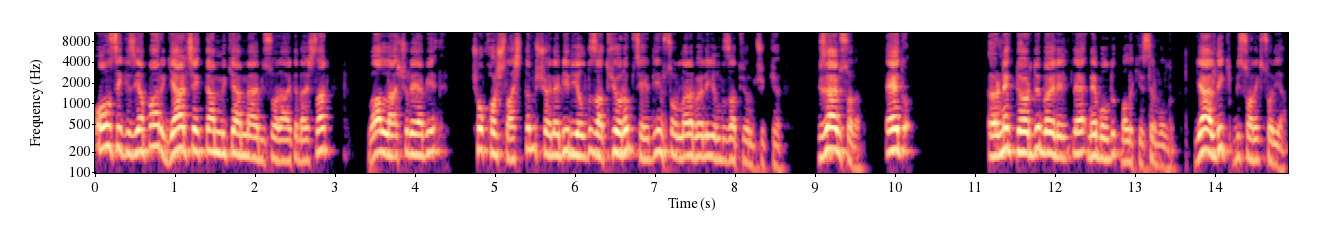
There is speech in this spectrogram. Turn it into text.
18 yapar. Gerçekten mükemmel bir soru arkadaşlar. Valla şuraya bir çok hoşlaştım. Şöyle bir yıldız atıyorum. Sevdiğim sorulara böyle yıldız atıyorum çünkü. Güzel bir soru. Evet örnek 4'ü böylelikle ne bulduk? Balıkesir bulduk. Geldik bir sonraki soruya.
